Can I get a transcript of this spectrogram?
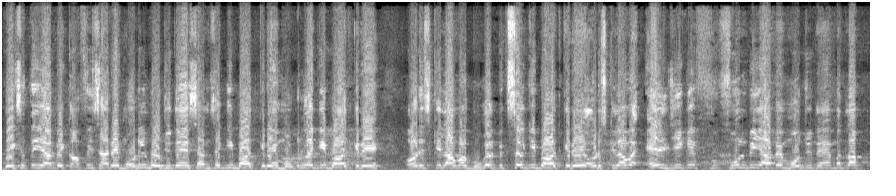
देख सकते हैं यहाँ पे काफ़ी सारे मॉडल मौजूद हैं। सैमसंग की बात करें मोटरोला की बात करें और इसके अलावा गूगल पिक्सल की बात करें और इसके अलावा LG के फ़ोन भी यहाँ पे मौजूद है। मतलब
